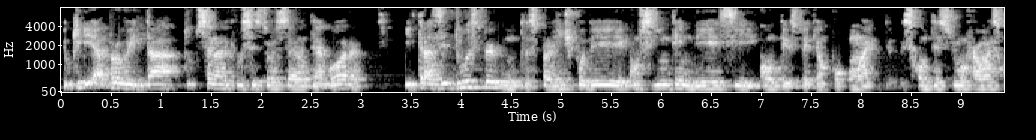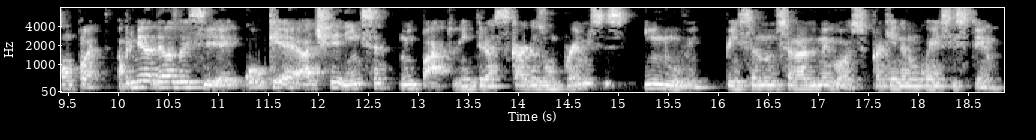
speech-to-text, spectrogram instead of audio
Eu queria aproveitar todo o cenário que vocês trouxeram até agora e trazer duas perguntas para a gente poder conseguir entender esse contexto aqui, é um pouco mais, esse contexto de uma forma mais completa. A primeira delas vai ser é, qual que é a diferença no impacto entre as cargas on-premises e em nuvem? Pensando no cenário do negócio, para quem ainda não conhece esse tema.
